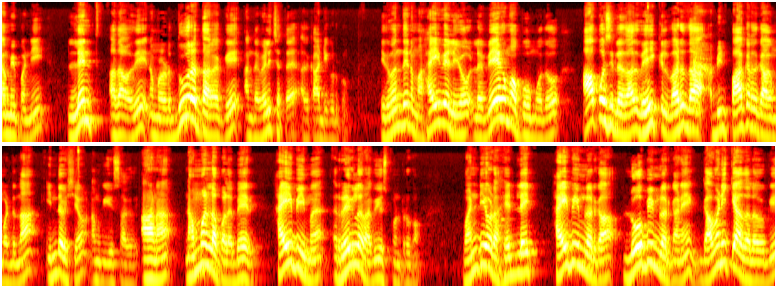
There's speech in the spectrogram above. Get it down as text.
கம்மி பண்ணி லென்த் அதாவது நம்மளோட தூரத்தளவுக்கு அந்த வெளிச்சத்தை அது காட்டி கொடுக்கும். இது வந்து நம்ம ஹைவேலையோ இல்லை வேகமாக போகும்போதோ ஆப்போசிட்டில் ஏதாவது வெஹிக்கிள் வருதா அப்படின்னு பார்க்கறதுக்காக மட்டும்தான் இந்த விஷயம் நமக்கு யூஸ் ஆகுது. ஆனால் நம்மளில் பல பேர் ஹை பீமை ரெகுலராகவே யூஸ் பண்ணிருக்கோம். வண்டியோட ஹெட்லைட் ஹை பீமில் இருக்கா லோ பீமில் இருக்கானே கவனிக்காத அளவுக்கு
